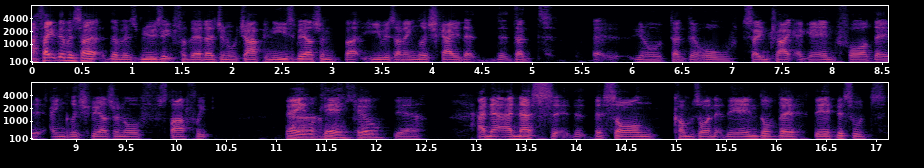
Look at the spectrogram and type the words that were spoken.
I think there was a there was music for the original Japanese version, but he was an English guy that, that did, uh, you know, did the whole soundtrack again for the English version of Starfleet. right. Um, okay. so, cool. Yeah, and and this the, the song comes on at the end of the the episodes.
